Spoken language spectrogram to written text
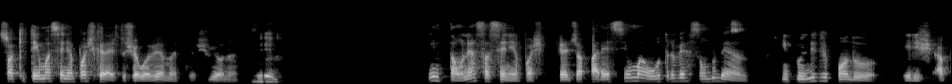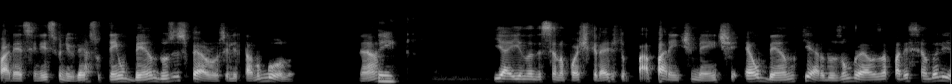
Só que tem uma cena pós-crédito, chegou a ver, Matheus? Viu, né? Viu. Então, nessa cena pós-crédito aparece uma outra versão do Ben. Inclusive, quando eles aparecem nesse universo, tem o Ben dos Sparrows, ele tá no bolo, né? Sim. E aí, na cena pós-crédito, aparentemente é o Ben que era dos Umbrellas aparecendo ali.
